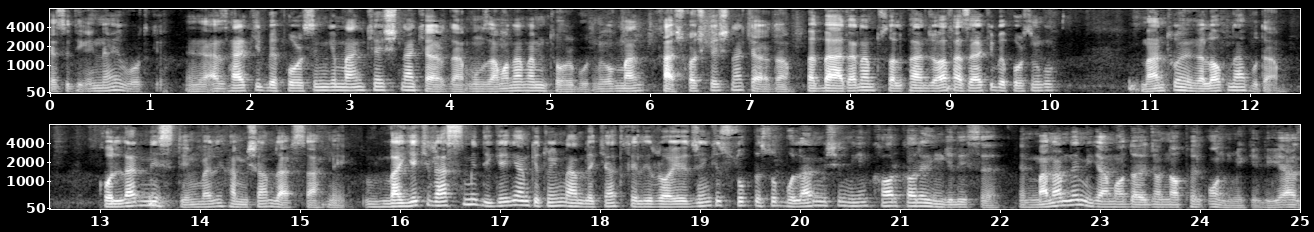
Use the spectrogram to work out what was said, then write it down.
کسی دیگه نیورد که. یعنی از هر کی بپرسی میگه من کش نکردم. اون زمان هم همینطور بود. می‌گفت من خشخاش کش نکردم. و بعدا هم تو سال 57 از هر کی بپرسی می‌گفت من تو انقلاب نبودم. کلا نیستیم ولی همیشه هم در صحنه. و یک رسم دیگه هم که تو این مملکت خیلی رایجه این که صبح به صبح بلند میشیم میگیم کار کار انگلیسه. منم نمیگم آدای جان ناپل اون میگی دیگه از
